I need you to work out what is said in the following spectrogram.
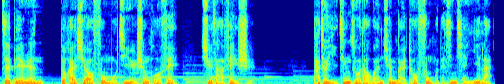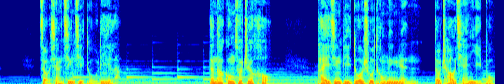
在别人都还需要父母给予生活费、学杂费时，她就已经做到完全摆脱父母的金钱依赖，走向经济独立了。等到工作之后，她已经比多数同龄人都超前一步，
